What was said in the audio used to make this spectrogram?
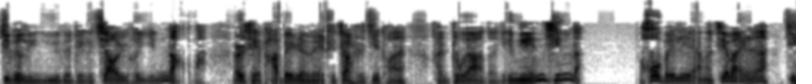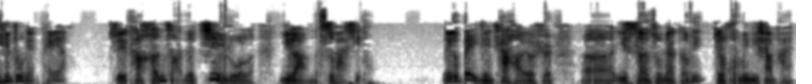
这个领域的这个教育和引导吧，而且他被认为是教师集团很重要的一个年轻的后备力量的接班人啊，进行重点培养，所以他很早就进入了伊朗的司法系统。那个背景恰好又是呃伊斯兰宗教革命，就是霍梅尼上台，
